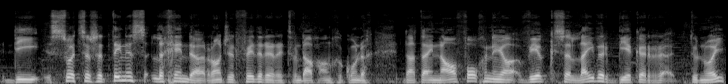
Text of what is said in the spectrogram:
die Switserse tennislegende Roger Federer het vandag aangekondig dat hy na volgende jaar week se Leiwerbeker toernooi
